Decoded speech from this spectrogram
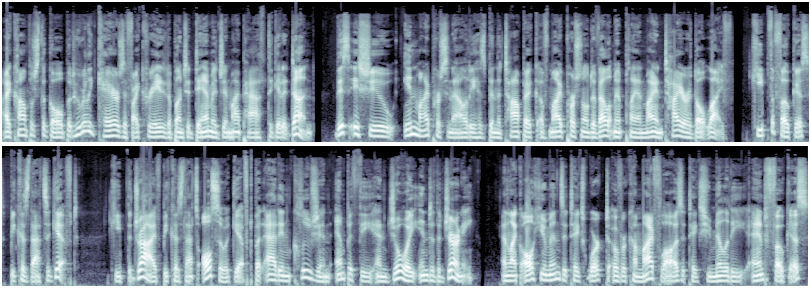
I accomplished the goal, but who really cares if I created a bunch of damage in my path to get it done? This issue in my personality has been the topic of my personal development plan my entire adult life. Keep the focus because that's a gift. Keep the drive because that's also a gift, but add inclusion, empathy, and joy into the journey. And like all humans, it takes work to overcome my flaws. It takes humility and focus.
